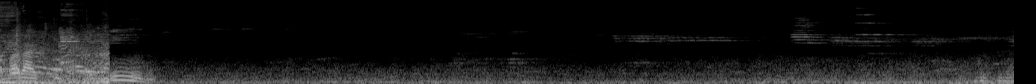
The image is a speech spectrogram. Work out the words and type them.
আবার আরতি করি। ভিতরে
